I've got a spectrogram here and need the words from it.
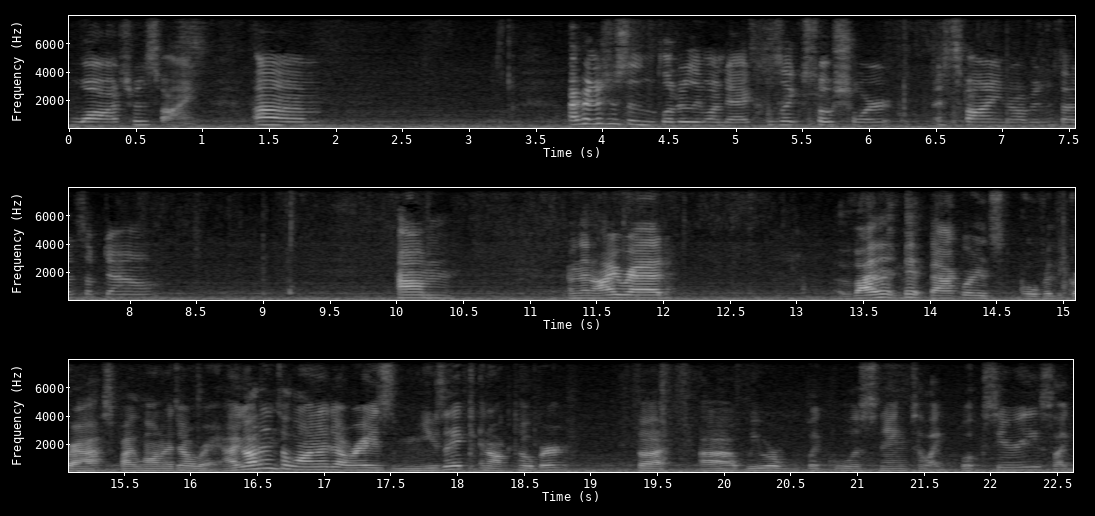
watch, it's fine. Um, I finished this in literally one day because was like so short. It's fine, Robin. It's it's up down. Um, and then I read Violet Bent Backwards Over the Grass by Lana Del Rey. I got into Lana Del Rey's music in October, but uh, we were like listening to like book series, like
